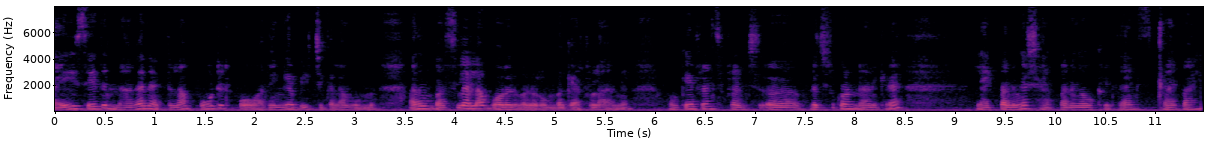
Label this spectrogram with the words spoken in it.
தயவுசெய்து நகை நெட்டெல்லாம் போட்டுட்டு போகாதீங்க. பீச்சுக்கெல்லாம் அதுவும் பஸ்லலாம் போகிறது வந்து ரொம்ப கேர்ஃபுல்லாக இருங்க. ஓகே ஃப்ரெண்ட்ஸ் ஃப்ரெண்ட்ஸ் பிடிச்சிருக்கோன்னு நினைக்கிறேன். லைக் பண்ணுங்கள் ஷேர் பண்ணுங்கள் ஓகே தேங்க்ஸ் பாய் பாய்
